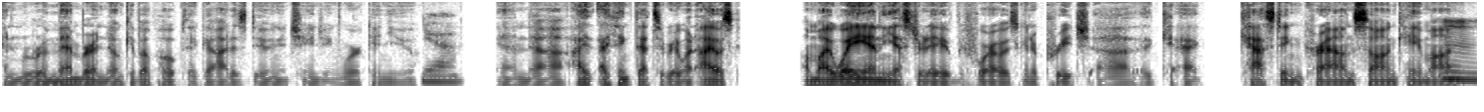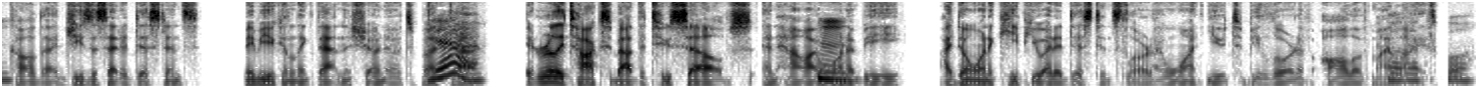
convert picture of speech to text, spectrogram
and remember and don't give up hope that God is doing a changing work in you. Yeah. And uh, I, I think that's a great one. I was on my way in yesterday before I was going to preach. Uh, a Casting Crowns song came on Mm. called uh, "Jesus at a Distance." Maybe you can link that in the show notes. But Yeah. uh, it really talks about the two selves and how I Hmm. want to be. I don't want to keep you at a distance, Lord. I want you to be Lord of all of my oh, life. that's cool.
